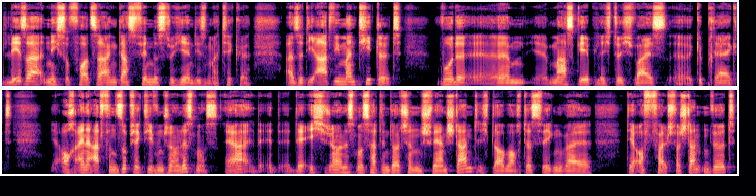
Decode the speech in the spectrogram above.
Leser nicht sofort sagen, das findest du hier in diesem Artikel. Also die Art, wie man titelt, wurde ähm, maßgeblich durch Weiß äh, geprägt auch eine Art von subjektiven Journalismus. Ja, der Ich-Journalismus hat in Deutschland einen schweren Stand. Ich glaube auch deswegen, weil der oft falsch verstanden wird,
